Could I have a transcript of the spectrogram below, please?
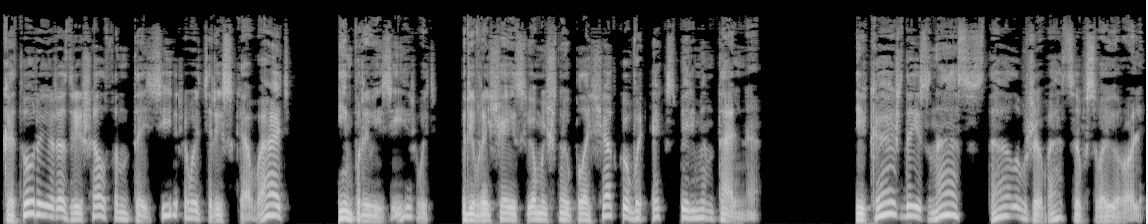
который разрешал фантазировать, рисковать, импровизировать, превращая съемочную площадку в экспериментальную. И каждый из нас стал вживаться в свою роль.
